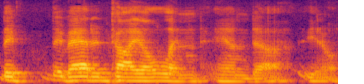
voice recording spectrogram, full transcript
they've they've added tile and and uh, you know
